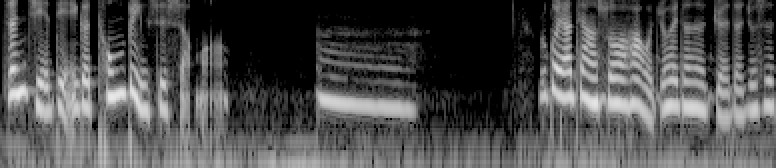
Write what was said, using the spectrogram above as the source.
症结点，一个通病是什么？嗯。如果要这样说的话，我就会真的觉得，就是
